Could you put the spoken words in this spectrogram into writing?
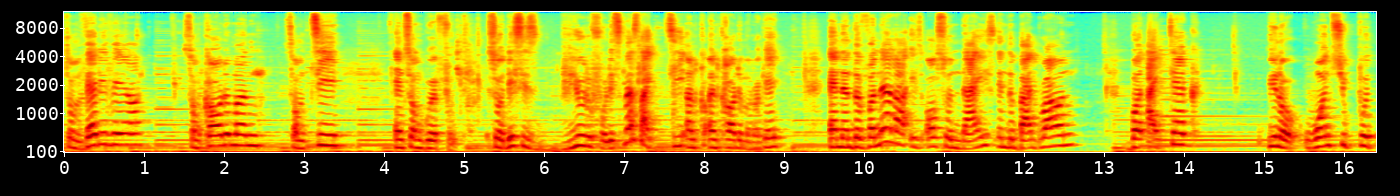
some vetiver some cardamom some tea and some grapefruit. So this is beautiful. It smells like tea and, and cardamom okay? And then the vanilla is also nice in the background but I think you know once you put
